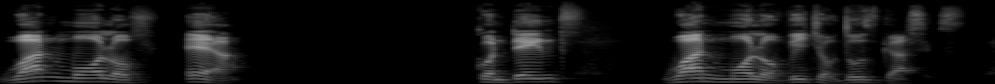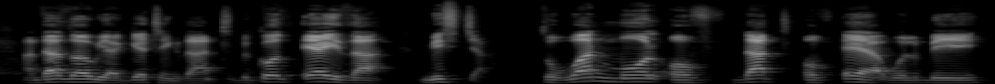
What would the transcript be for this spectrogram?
one mole of air contains one mole of each of those gases. And that's why we are getting that because air is a mixture. So one mole of that of air will be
